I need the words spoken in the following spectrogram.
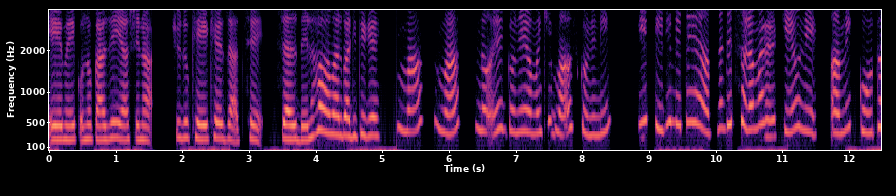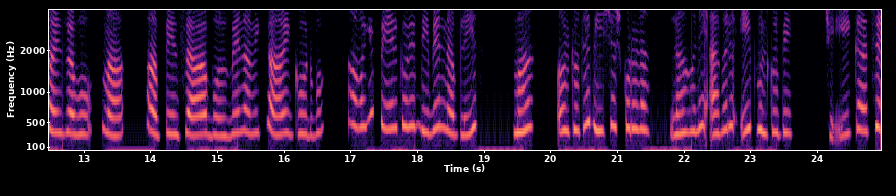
এ মেয়ে কোনো কাজেই আসে না, শুধু খেয়ে খেয়ে যাচ্ছে। চল বের হ আমার বাড়ি থেকে। মা মা, নয় গনে আমাকে মাফ করে দিন। এই পৃথিবীতে আপনাদের ছাড়া আমার আর কেউ নেই। আমি কোথায় যাব? মা, আপনি যা বলবেন আমি তাই করব। আমাকে বের করে দিবেন না, প্লিজ। মা, ওর কথায় বিশ্বাস করো না। না হলে আবারও এই ভুল করবে। ঠিক আছে।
